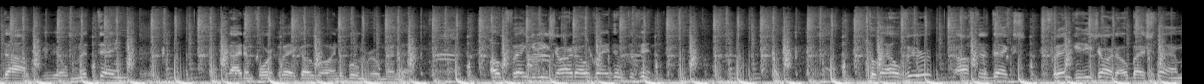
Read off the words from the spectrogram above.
Dame. Die wil meteen. Ik hem vorige week ook al in de boomroom. En uh, ook Frankie Rizardo weet hem te vinden. Tot 11 uur, achter de deks, Frankie Rizardo bij Slam.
